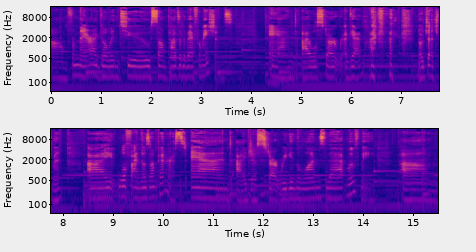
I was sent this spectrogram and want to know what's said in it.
um, from there, I go into some positive affirmations. And I will start again, no judgment. I will find those on Pinterest and I just start reading the ones that move me. Um,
